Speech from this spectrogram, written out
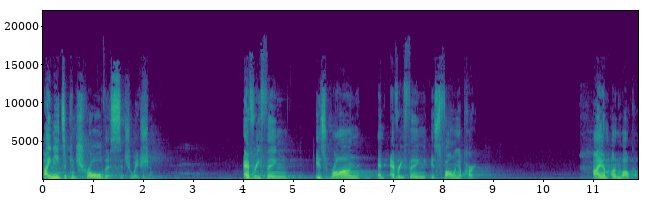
I need to control this situation. Everything is wrong and everything is falling apart. I am unwelcome.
